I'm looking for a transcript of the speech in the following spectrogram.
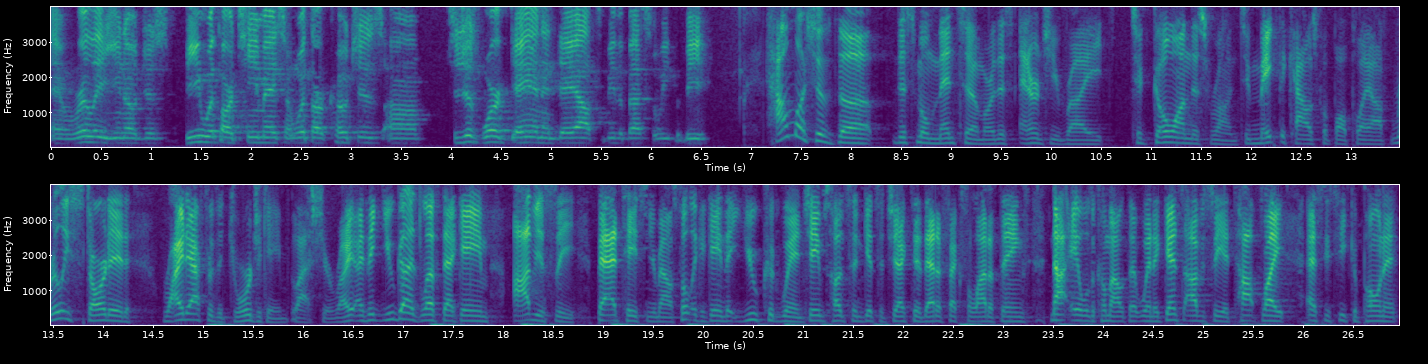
and really, you know, just be with our teammates and with our coaches um, to just work day in and day out to be the best that we could be. How much of the this momentum or this energy, right, to go on this run to make the college football playoff really started right after the Georgia game last year, right? I think you guys left that game obviously bad taste in your mouth. Felt like a game that you could win. James Hudson gets ejected. That affects a lot of things. Not able to come out that win against obviously a top flight SEC component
